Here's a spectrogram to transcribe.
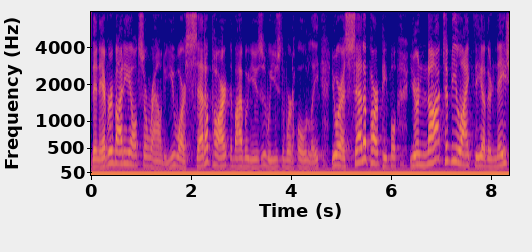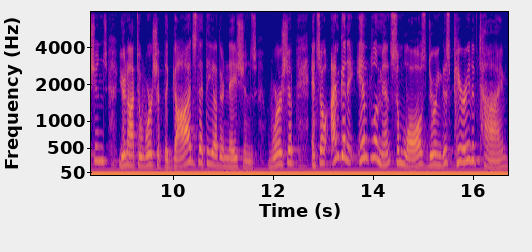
than everybody else around you. You are set apart, the Bible uses, we use the word holy. You are a set apart people. You're not to be like the other nations. You're not to worship the gods that the other nations worship. And so I'm going to implement some laws during this period of time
